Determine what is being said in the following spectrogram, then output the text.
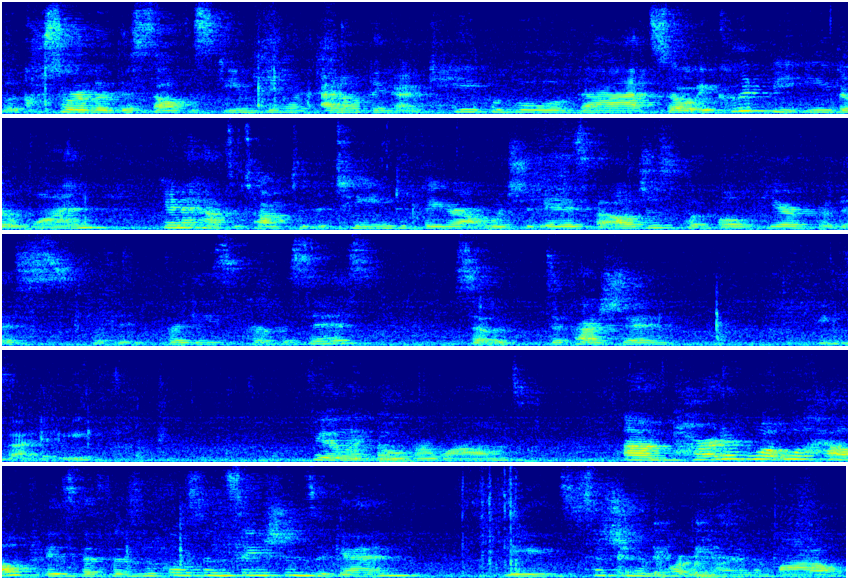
like, sort of like the self-esteem thing, like I don't think I'm capable of that. So it could be either one. You're gonna have to talk to the team to figure out which it is, but I'll just put both here for this, for the- for these purposes. So depression, anxiety, feeling overwhelmed. Um, part of what will help is the physical sensations again. It's such an important part of the model.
